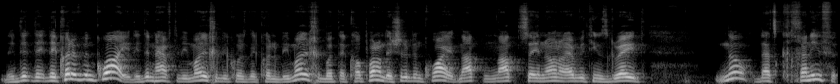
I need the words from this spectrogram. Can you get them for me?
They, did, they, they could have been quiet. They didn't have to be moiche because they couldn't be moiche, but they kolponim, they should have been quiet, not not say no, no, everything's great. No, that's chanifa,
